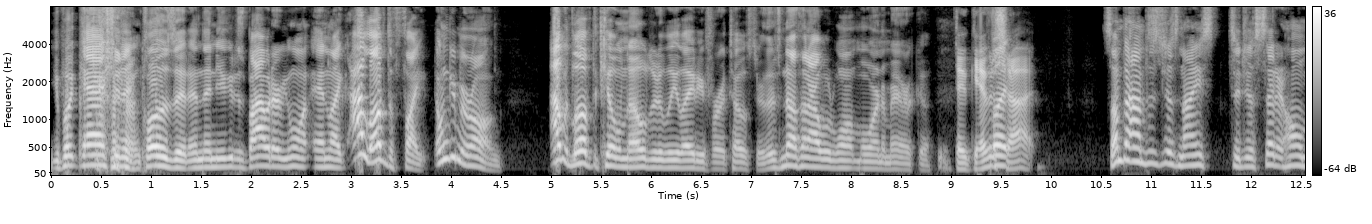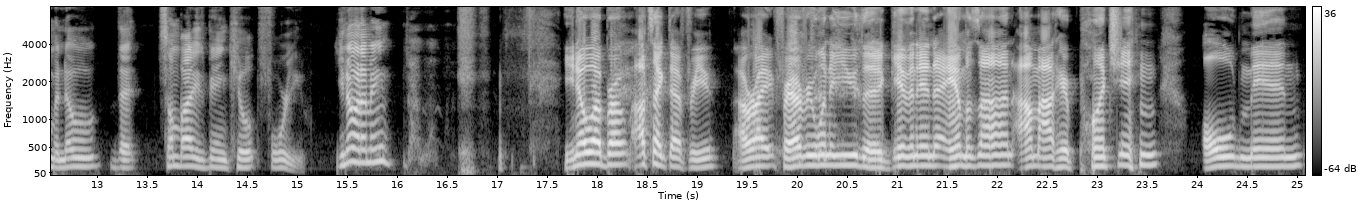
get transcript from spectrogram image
You put cash in it and close it, and then you can just buy whatever you want. And like, I love to fight. Don't get me wrong. I would love to kill an elderly lady for a toaster. There's nothing I would want more in America. dude, give it a shot. Sometimes it's just nice to just sit at home and know that somebody's being killed for you. You know what I mean? You know what, bro? I'll take that for you. All right, for every one of you that are giving into Amazon, I'm out here punching old men.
